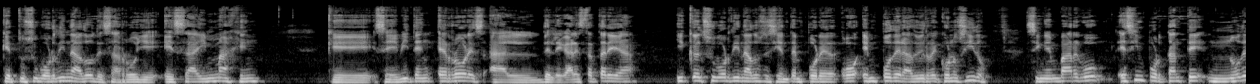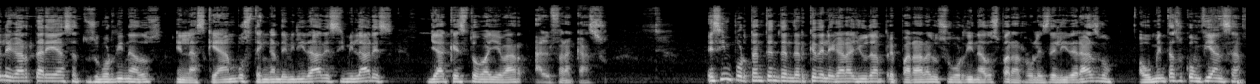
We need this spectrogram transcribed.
que tu subordinado desarrolle esa imagen, que se eviten errores al delegar esta tarea y que el subordinado se sienta empoderado y reconocido. Sin embargo, es importante no delegar tareas a tus subordinados en las que ambos tengan debilidades similares, ya que esto va a llevar al fracaso. Es importante entender que delegar ayuda a preparar a los subordinados para roles de liderazgo, aumenta su confianza,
